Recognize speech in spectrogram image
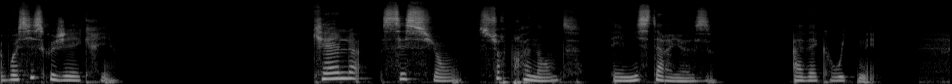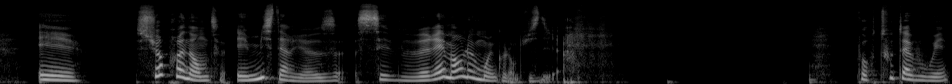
voici ce que j'ai écrit. Quelle session surprenante et mystérieuse avec Whitney. Et surprenante et mystérieuse, c'est vraiment le moins que l'on puisse dire pour tout avouer,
